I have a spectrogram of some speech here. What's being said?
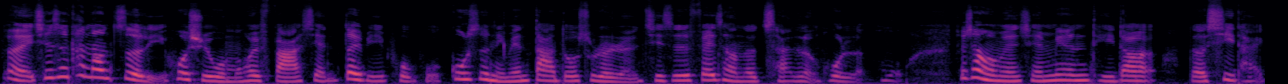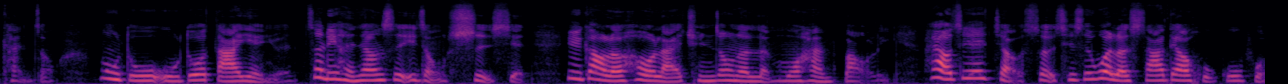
对，其实看到这里，或许我们会发现，对比婆婆，故事里面大多数的人其实非常的残忍或冷漠。就像我们前面提到的戏台看中，目睹五多打演员，这里很像是一种视线，预告了后来群众的冷漠和暴力。还有这些角色，其实为了杀掉虎姑婆，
